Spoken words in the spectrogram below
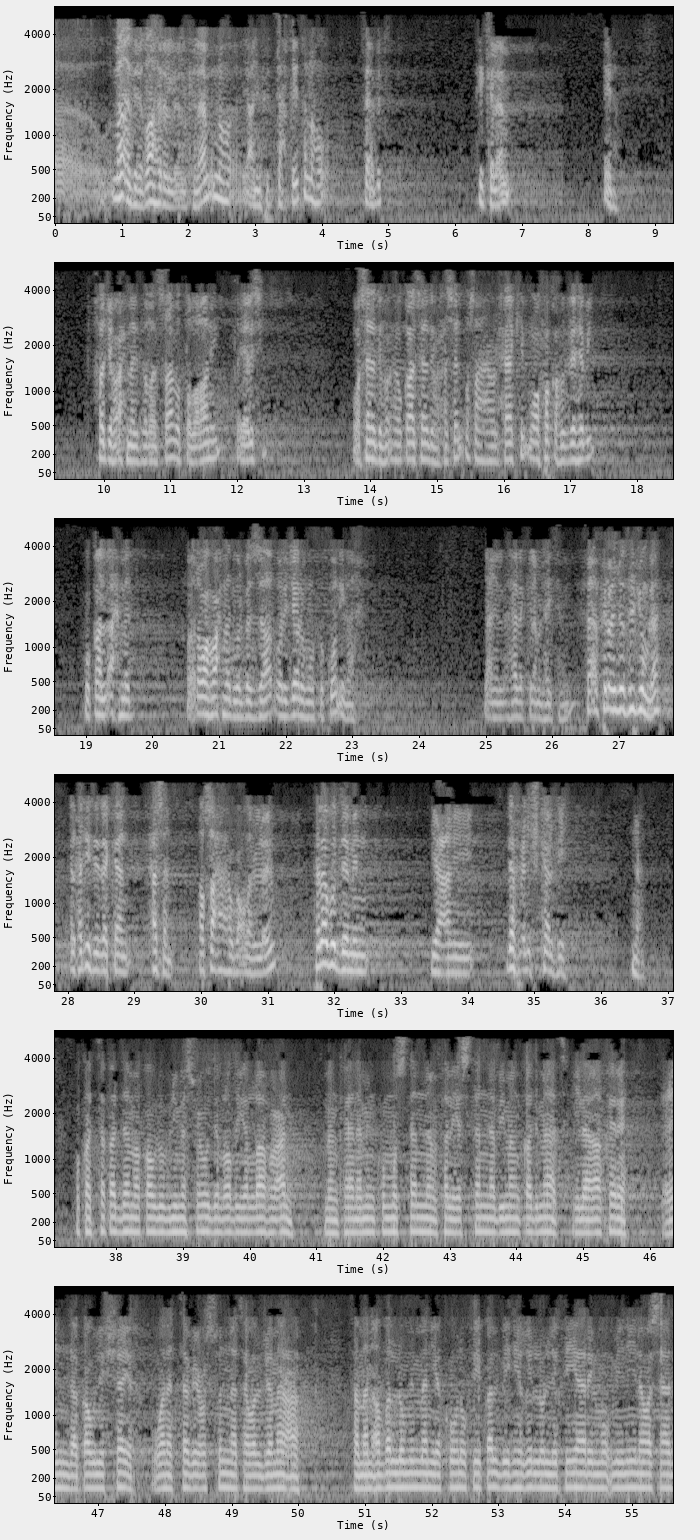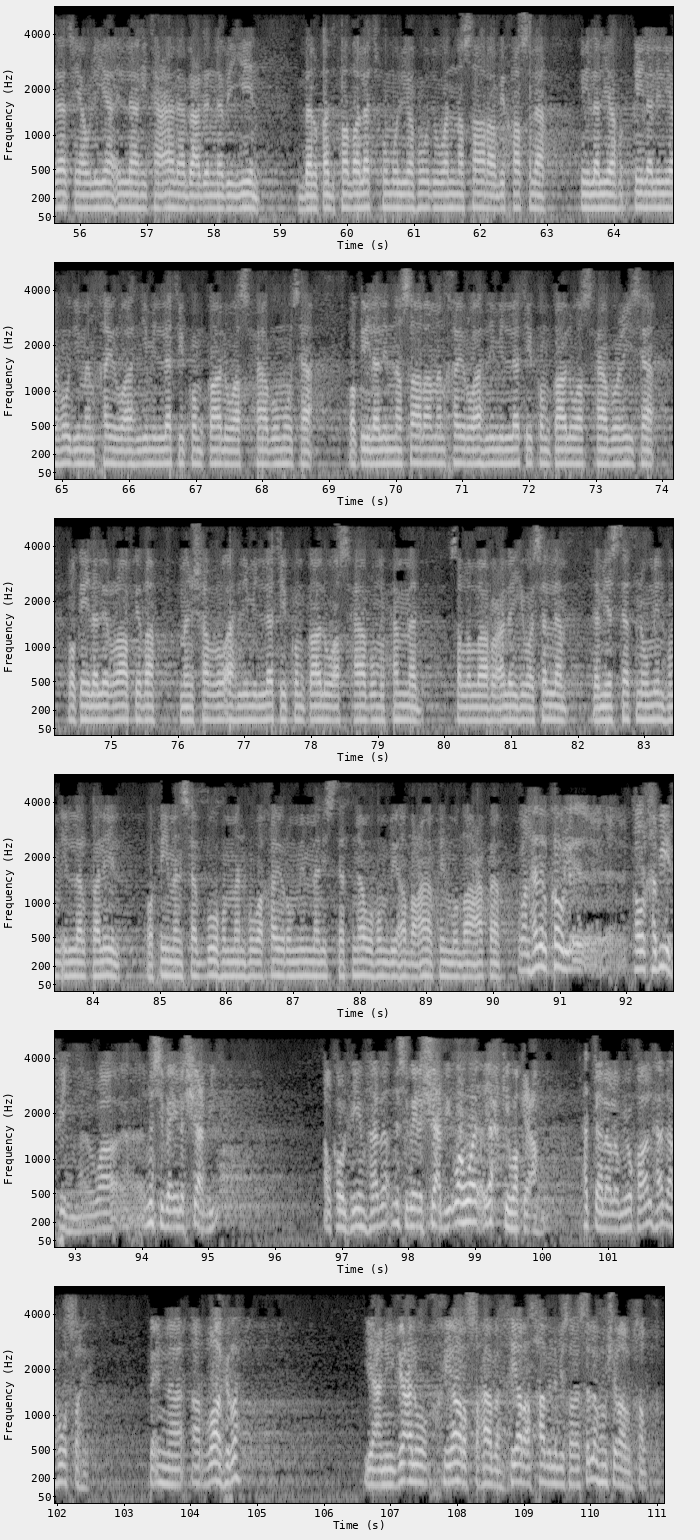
ما أدري ظاهر الكلام أنه يعني في التحقيق أنه ثابت في كلام. إيه. خرجه أحمد في الصعب والطبراني طيالسي وسنده وقال سنده حسن وصححه الحاكم ووافقه الذهبي وقال أحمد رواه أحمد والبزار ورجاله موفقون إلى آخر يعني هذا الكلام الهيثمي ففي الجملة الحديث إذا كان حسن أو صححه بعض أهل العلم فلا بد من يعني دفع الإشكال فيه. نعم. وقد تقدم قول ابن مسعود رضي الله عنه من كان منكم مستنا فليستن بمن قد مات إلى آخره عند قول الشيخ ونتبع السنة والجماعة. فمن أضل ممن يكون في قلبه غل لخيار المؤمنين وسادات أولياء الله تعالى بعد النبيين بل قد فضلتهم اليهود والنصارى بخصلة قيل, قيل لليهود من خير أهل ملتكم؟ قالوا أصحاب موسى. وقيل للنصارى من خير أهل ملتكم؟ قالوا أصحاب عيسى. وقيل للرافضة من شر أهل ملتكم؟ قالوا أصحاب محمد صلى الله عليه وسلم. لم يستثنوا منهم إلا القليل. وفي من سبوهم من هو خير ممن استثنوهم بأضعاف مضاعفة. طبعا هذا القول قول خبير فيهم ونسب إلى الشعب. القول فيهم هذا نسب إلى الشعب وهو يحكي واقعهم. حتى لو لم يقال هذا هو الصحيح. فإن الرافضة يعني جعلوا خيار الصحابة خيار أصحاب النبي صلى الله عليه وسلم هم شرار الخلق.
